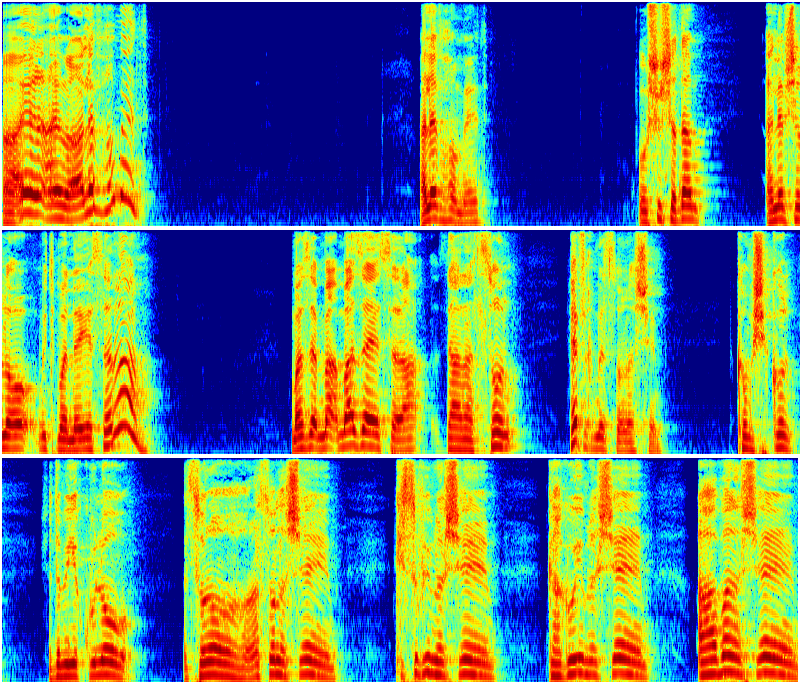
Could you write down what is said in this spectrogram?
הלב חומד. הלב חומד, פירושו שאדם, הלב שלו מתמלא יצרה. מה זה, מה, מה זה היצרה? זה הרצון, הפך מרצון השם. במקום שכל, שאדם יהיה כולו רצונו, רצון לשם, כיסופים לשם, געגועים לשם, אהבה לשם,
